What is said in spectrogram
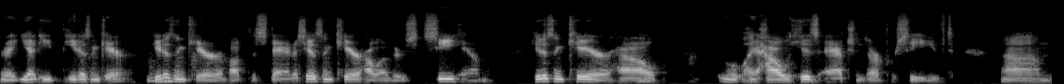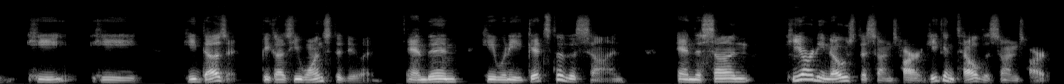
right? Yet he he doesn't care. Mm-hmm. He doesn't care about the status. He doesn't care how others see him. He doesn't care how mm-hmm. how his actions are perceived. Um, he he he does it because he wants to do it, and then he when he gets to the son and the son he already knows the son's heart he can tell the son's heart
